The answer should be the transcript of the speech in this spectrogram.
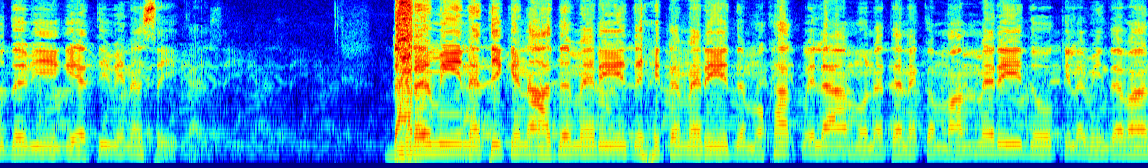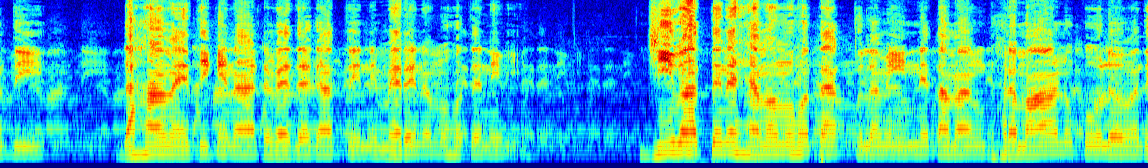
උදවියගේ ඇති වෙනස ඒකයි. ධර්මී නැති කෙනා අද මැරෙයිද හෙට මැරෙයිද මොකක් වෙලා මොන තැනක මම් මැරෙයිදෝ කියලා විඳවද්දී දහම ඇති කෙනාට වැදගත් වෙන්නේ මැරෙන මොහොත නෙවෙයි. ජීවත් වෙන හැම මොහොතක් තුලම ඉන්නේ Taman ධර්මානුකූලවද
